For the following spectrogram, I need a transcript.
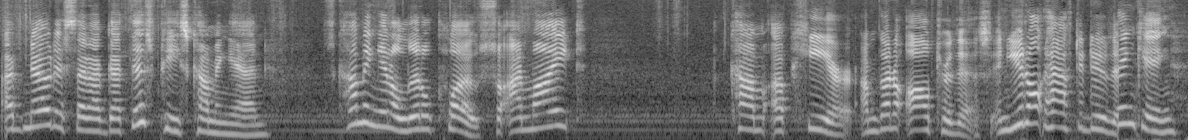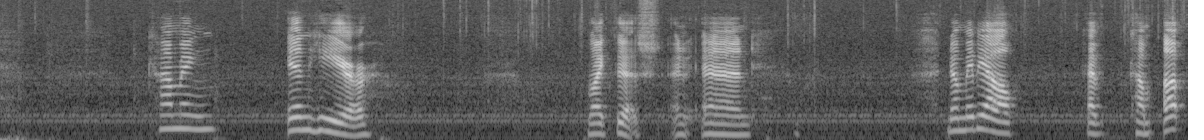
I've noticed that I've got this piece coming in it's coming in a little close, so I might come up here. I'm going to alter this, and you don't have to do this. Thinking, coming in here like this, and, and no, maybe I'll have come up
